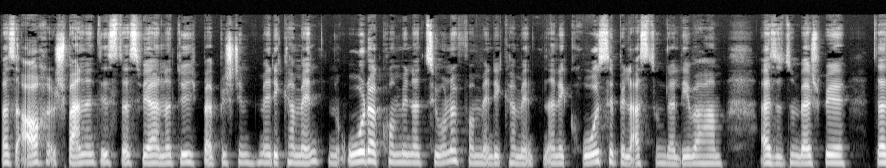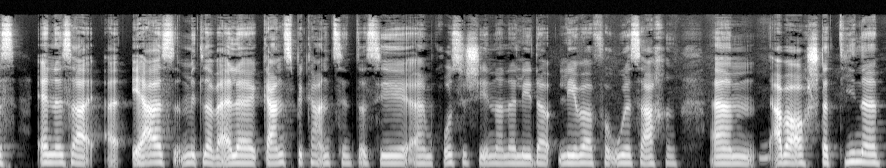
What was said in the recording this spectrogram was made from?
Was auch spannend ist, dass wir natürlich bei bestimmten Medikamenten oder Kombinationen von Medikamenten eine große Belastung der Leber haben. Also zum Beispiel dass NSARs mittlerweile ganz bekannt sind, dass sie ähm, große Schäden an der Leber verursachen, ähm, aber auch Statine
